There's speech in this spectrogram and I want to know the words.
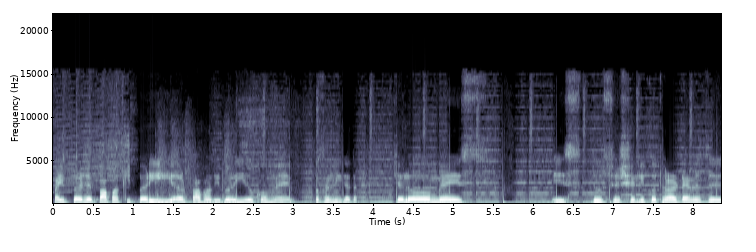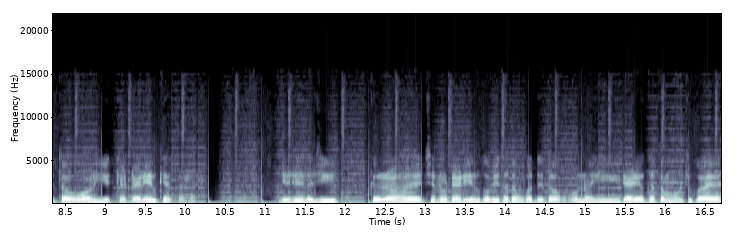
पाइपर है पापा की पड़ी और पापा की पड़ी को मैं पसंद नहीं करता। चलो मैं इस इस दूसरे शैली को थोड़ा डैमेज दे देता हूँ और ये क्या डेरियल क्या कर रहा है? डेरियल अजीब कर रहा है। चलो डैरियल को भी ख़त्म कर देता हूँ। नहीं डैरियल ख़त्म हो चुका है।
